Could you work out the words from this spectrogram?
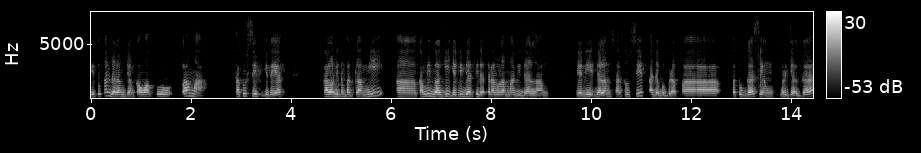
itu kan dalam jangka waktu lama, satu shift gitu ya. Kalau di tempat kami, uh, kami bagi jadi biar tidak terlalu lama di dalam. Jadi dalam satu shift ada beberapa petugas yang berjaga.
